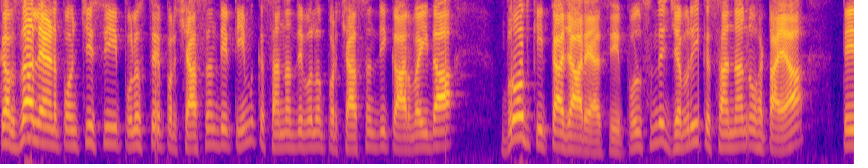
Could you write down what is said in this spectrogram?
ਕਬਜ਼ਾ ਲੈਣ ਪਹੁੰਚੀ ਸੀ ਪੁਲਿਸ ਤੇ ਪ੍ਰਸ਼ਾਸਨ ਦੀ ਟੀਮ ਕਿਸਾਨਾਂ ਦੇ ਵੱਲੋਂ ਪ੍ਰਸ਼ਾਸਨ ਦੀ ਕਾਰਵਾਈ ਦਾ ਵਿਰੋਧ ਕੀਤਾ ਜਾ ਰਿਹਾ ਸੀ। ਪੁਲਿਸ ਨੇ ਜਬਰੀ ਕਿਸਾਨਾਂ ਨੂੰ ਹਟਾਇਆ ਤੇ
